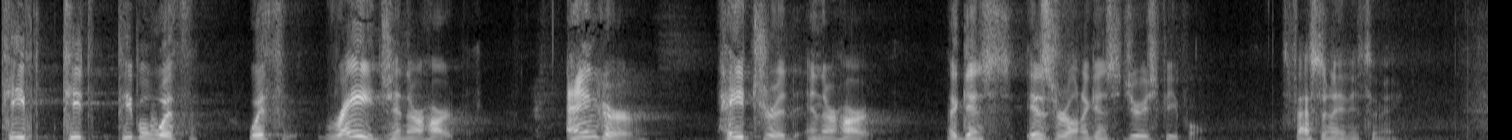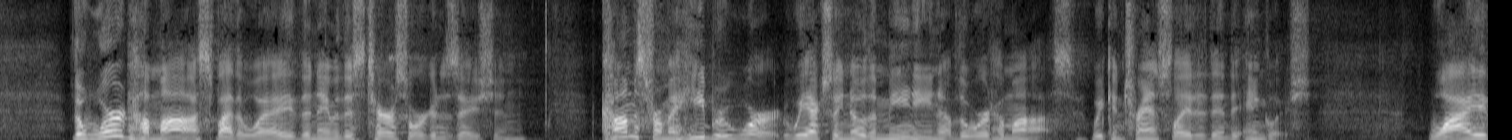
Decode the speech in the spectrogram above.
People with, with rage in their heart, anger, hatred in their heart against Israel and against Jewish people. It's fascinating to me. The word Hamas, by the way, the name of this terrorist organization, comes from a Hebrew word. We actually know the meaning of the word Hamas. We can translate it into English. Why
